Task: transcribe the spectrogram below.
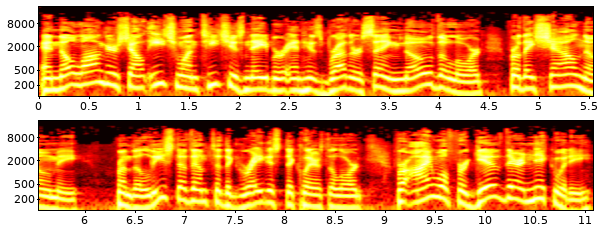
And no longer shall each one teach his neighbor and his brother, saying, Know the Lord, for they shall know me. From the least of them to the greatest, declares the Lord. For I will forgive their iniquity,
